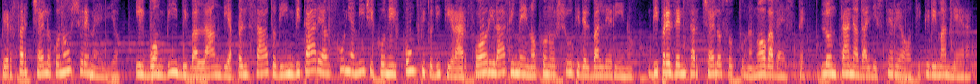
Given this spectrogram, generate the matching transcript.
Per farcelo conoscere meglio, il buon Bibi Ballandi ha pensato di invitare alcuni amici con il compito di tirar fuori i lati meno conosciuti del ballerino, di presentarcelo sotto una nuova veste, lontana dagli stereotipi di maniera.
